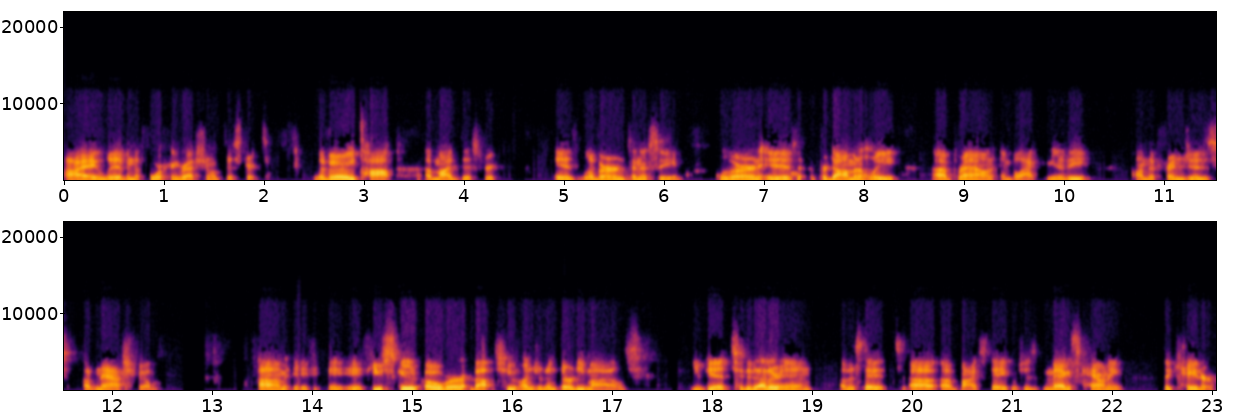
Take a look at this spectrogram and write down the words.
I live in the 4th Congressional District. The very top of my district is La Vergne, Tennessee. La Vergne is predominantly a brown and black community on the fringes of Nashville. Um, if, if you scoot over about 230 miles, you get to the other end of the state uh, of my state, which is Meigs County, Decatur.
